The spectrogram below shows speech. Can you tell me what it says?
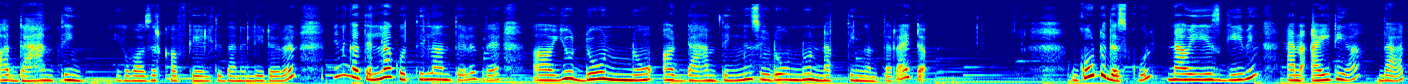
a damn thing ಈಗ ವಾಜರ್ ಕಾಫ್ ಕೇಳ್ತಿದ್ದಾನೆ ಲೀಡರರ್ ನಿನಗೆ ಅದೆಲ್ಲ ಗೊತ್ತಿಲ್ಲ ಅಂತ ಹೇಳಿದ್ರೆ you don't know a damn thing means you don't know nothing ಅಂತ right go to the school now he is giving an idea that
